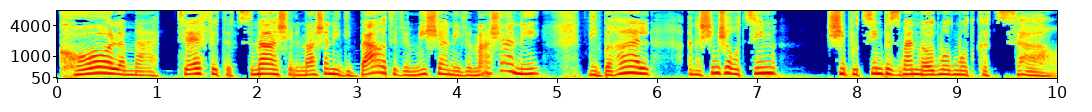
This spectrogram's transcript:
כל המעטפת עצמה של מה שאני דיברתי ומי שאני ומה שאני, דיברה על אנשים שרוצים שיפוצים בזמן מאוד מאוד מאוד קצר.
